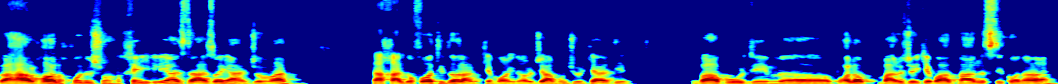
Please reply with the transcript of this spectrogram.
به هر حال خودشون خیلی از اعضای انجمن تخلفاتی دارن که ما اینا رو جمع جور کردیم. و بردیم حالا مراجعی که باید بررسی کنن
